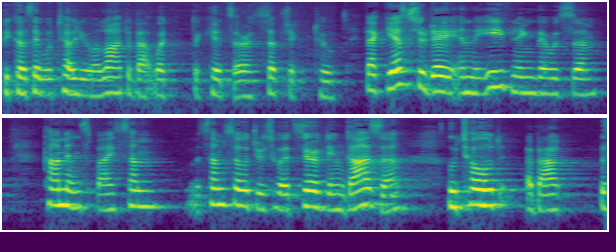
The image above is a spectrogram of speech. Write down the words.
because they will tell you a lot about what the kids are subject to. In fact, yesterday in the evening there was um, comments by some some soldiers who had served in Gaza who told about the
